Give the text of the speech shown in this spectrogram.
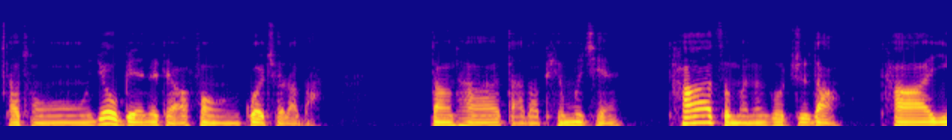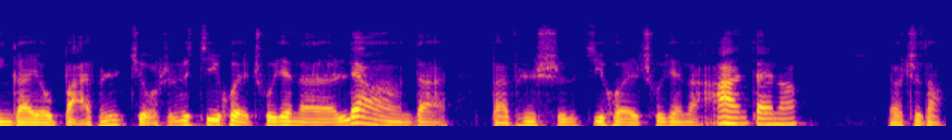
他从右边这条缝过去了吧？当他打到屏幕前，他怎么能够知道？”它应该有百分之九十的机会出现在亮带，百分之十的机会出现在暗带呢。要知道，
